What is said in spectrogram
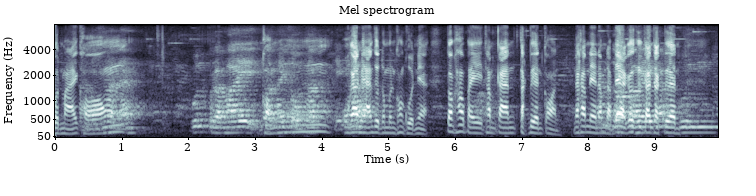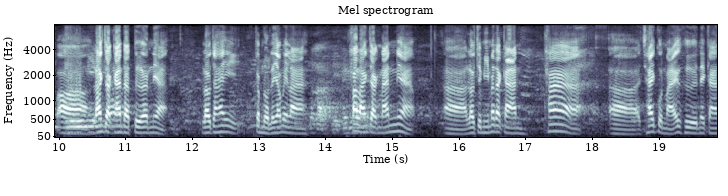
กฎหมายของคุณประภัยของไทยสงฆ์ครับองค์การบริหารส่วนตำบลคลองขุดเนี่ยต้องเข้าไปทำการตักเตือนก่อนนะครับในลำดับแรกก็คือการตักเตือนอ่าหลังจากการตักเตือนเนี่ยเราจะให้กำหนดระยะเวลา ถ้าหลังจากนั้นเนี่ยอ่าเราจะมีมาตรการถ้าอ่าใช้กฎหมายก็คือในการ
